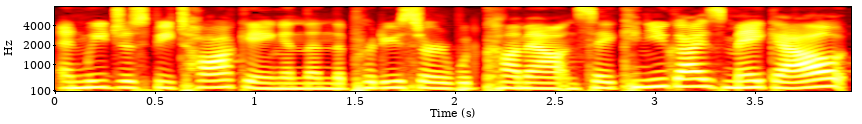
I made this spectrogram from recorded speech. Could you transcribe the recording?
and we'd just be talking and then the producer would come out and say can you guys make out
